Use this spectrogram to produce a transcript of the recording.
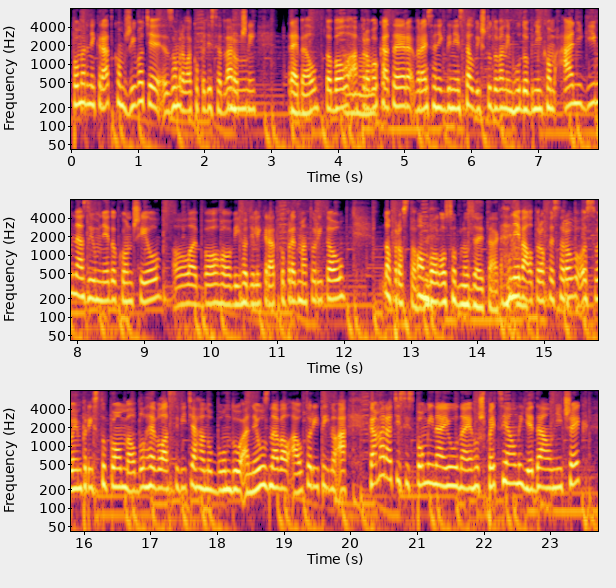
pomerne krátkom živote, zomrel ako 52-ročný. Mm. Rebel to bol ano. a provokatér vraj sa nikdy nestal vyštudovaným hudobníkom, ani gymnázium nedokončil, lebo ho vyhodili krátko pred maturitou. No prosto. On bol osobnosť aj tak. Hneval profesorov svojim prístupom, mal dlhé vlasy, vyťahanú bundu a neuznával autority. No a kamaráti si spomínajú na jeho špeciálny jedálniček,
